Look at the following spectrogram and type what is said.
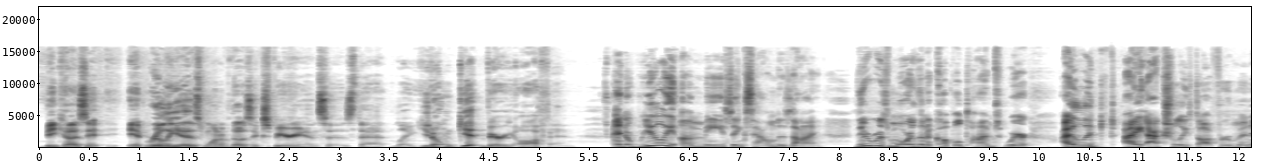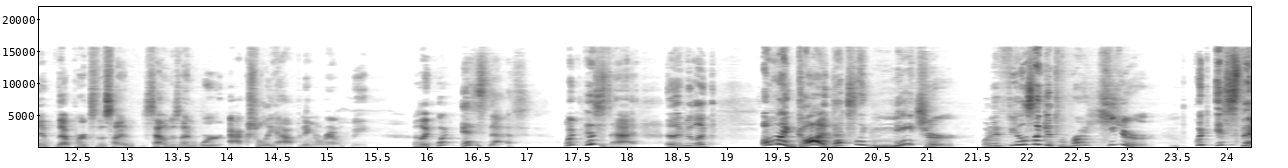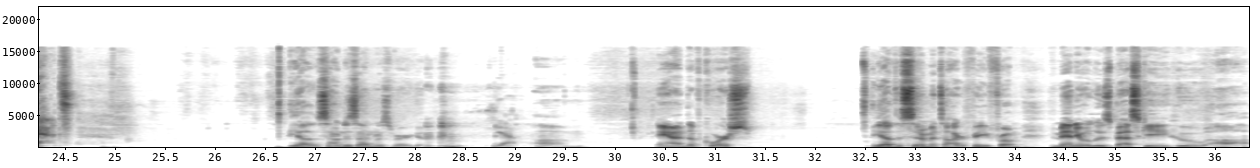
Because it it really is one of those experiences that like you don't get very often. and a really amazing sound design. There was more than a couple times where I leg- I actually thought for a minute that parts of the sign- sound design were actually happening around me. I was like, "What is that? What is that?" And then be like, "Oh my god, that's like nature, but it feels like it's right here. What is that?" Yeah, the sound design was very good. Yeah, and of course you have the cinematography from Emmanuel Lubezki, who uh,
